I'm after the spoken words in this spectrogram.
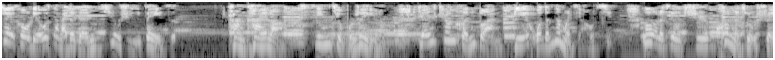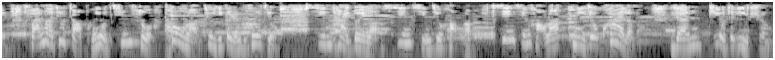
最后留下来的人就是一辈子。看开了，心就不累了。人生很短，别活得那么矫情。饿了就吃，困了就睡，烦了就找朋友倾诉，痛了就一个人喝酒。心态对了，心情就好了。心情好了，你就快乐了。人只有这一生，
